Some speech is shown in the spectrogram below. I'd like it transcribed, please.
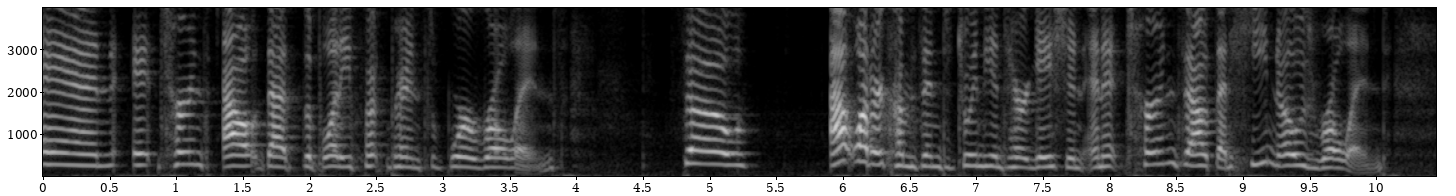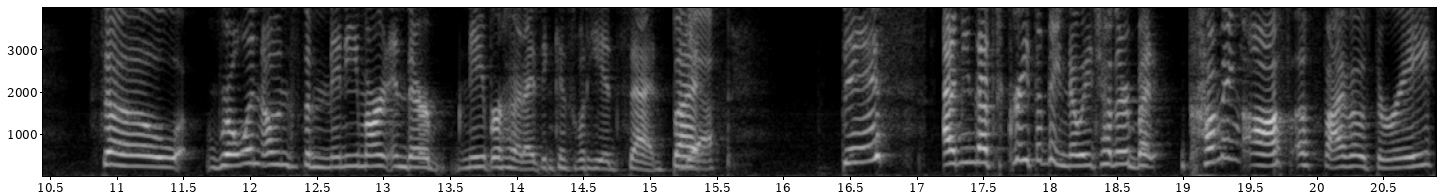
And it turns out that the bloody footprints were Roland's. So Atwater comes in to join the interrogation, and it turns out that he knows Roland. So Roland owns the mini mart in their neighborhood, I think is what he had said. But yeah. This, I mean, that's great that they know each other, but coming off of 503,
